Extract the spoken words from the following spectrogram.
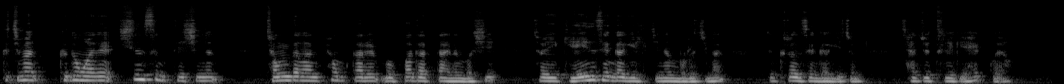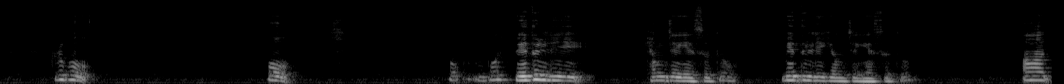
그렇지만 그동안에 신승태 씨는 정당한 평가를 못 받았다는 것이 저희 개인 생각일지는 모르지만 좀 그런 생각이 좀 자주 들게 했고요. 그리고 뭐, 뭐, 뭐 메들리 경쟁에서도 메들리 경쟁에서도 아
